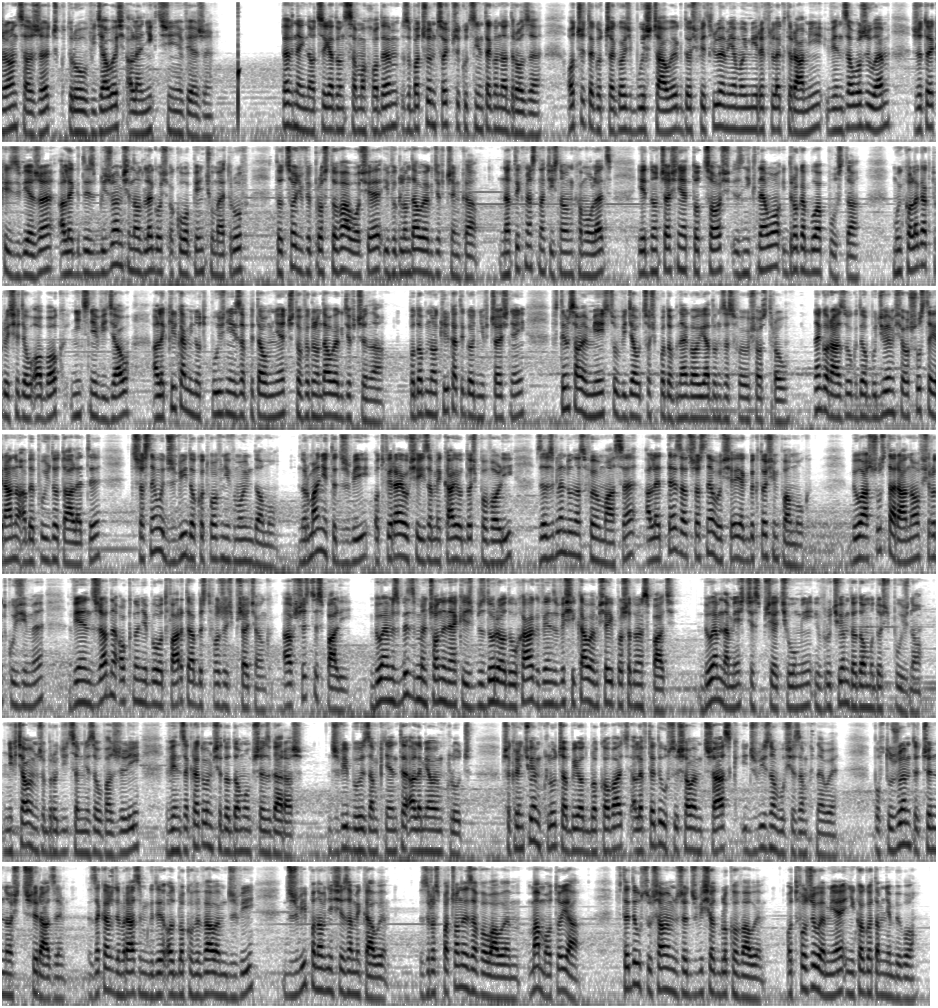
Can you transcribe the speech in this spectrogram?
Przerażająca rzecz, którą widziałeś, ale nikt ci nie wierzy. Pewnej nocy, jadąc samochodem, zobaczyłem coś przykucniętego na drodze. Oczy tego czegoś błyszczały, gdy oświetliłem je moimi reflektorami, więc założyłem, że to jakieś zwierzę, ale gdy zbliżyłem się na odległość około 5 metrów, to coś wyprostowało się i wyglądało jak dziewczynka. Natychmiast nacisnąłem hamulec, jednocześnie to coś zniknęło i droga była pusta. Mój kolega, który siedział obok, nic nie widział, ale kilka minut później zapytał mnie, czy to wyglądało jak dziewczyna. Podobno kilka tygodni wcześniej w tym samym miejscu widział coś podobnego jadąc ze swoją siostrą. Pewnego razu, gdy obudziłem się o 6 rano, aby pójść do toalety, trzasnęły drzwi do kotłowni w moim domu. Normalnie te drzwi otwierają się i zamykają dość powoli ze względu na swoją masę, ale te zatrzasnęły się jakby ktoś im pomógł. Była 6 rano w środku zimy, więc żadne okno nie było otwarte, aby stworzyć przeciąg, a wszyscy spali. Byłem zbyt zmęczony na jakieś bzdury o duchach, więc wysikałem się i poszedłem spać. Byłem na mieście z przyjaciółmi i wróciłem do domu dość późno. Nie chciałem, żeby rodzice mnie zauważyli, więc zakradłem się do domu przez garaż. Drzwi były zamknięte, ale miałem klucz. Przekręciłem klucz, aby je odblokować, ale wtedy usłyszałem trzask i drzwi znowu się zamknęły. Powtórzyłem tę czynność trzy razy. Za każdym razem, gdy odblokowywałem drzwi, drzwi ponownie się zamykały. Zrozpaczony zawołałem: Mamo, to ja. Wtedy usłyszałem, że drzwi się odblokowały. Otworzyłem je i nikogo tam nie było.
